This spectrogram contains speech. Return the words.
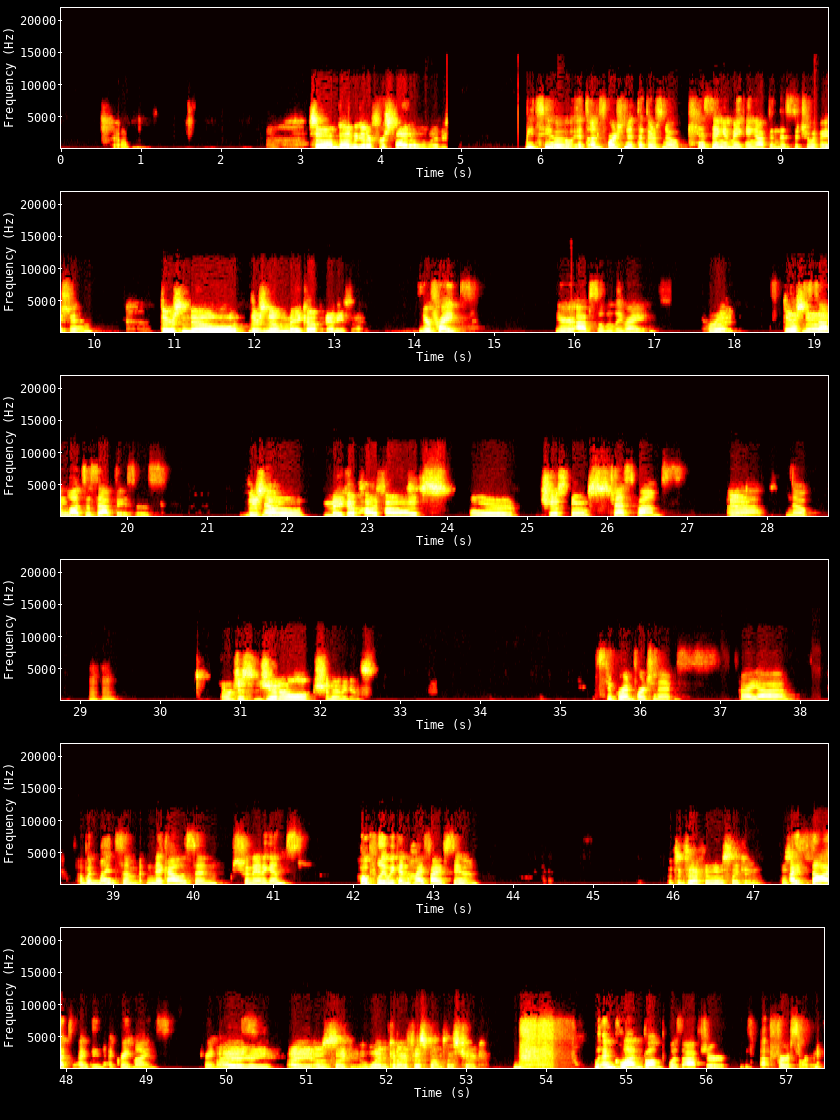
Yeah. So I'm glad we got our first fight out of the way. Me too. It's unfortunate that there's no kissing and making up in this situation. There's no, there's no makeup anything. You're right. You're absolutely right. Right. There's lots no sad, lots of sad faces. There's no, no make up high fives or chest bumps. Chest bumps. Yeah. Uh, nope. Mm-mm. or just general shenanigans? Super unfortunate. I uh, I wouldn't mind some Nick Allison shenanigans. Hopefully, we can high five soon. That's exactly what I was thinking. I, was I thought. I think uh, great minds. Great minds. I, I, I was like, when can I fist bump this chick? and glad bump was after that first word.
